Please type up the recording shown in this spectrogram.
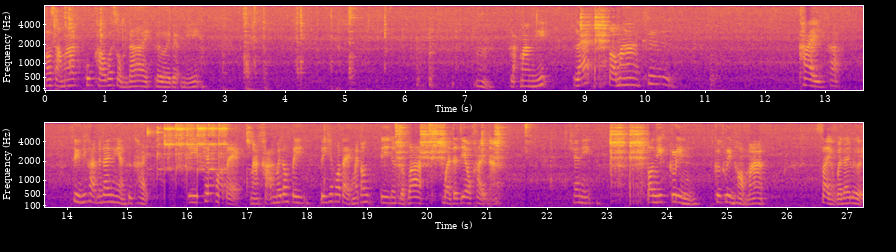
เราสามารถคลุกเคล้าผสมได้เลยแบบนี้อืมประมาณนี้ และต่อมาคือ ไข่ค่ะ สิ่งที่ขาดไม่ได้หนึ่งอย่างคือไข่ ตีแค่พอแตกนะคะ ไม่ต้องตี ตีแค่พอแตกไม่ต้องตีจนแบบว่าเหมือนจะเจียวไข่นะ แค่นี้ ตอนนี้กลิ่นคือกลิ่นหอมมาก ใส่ลงไปได้เลย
